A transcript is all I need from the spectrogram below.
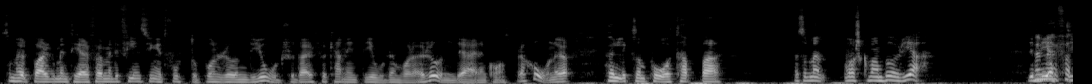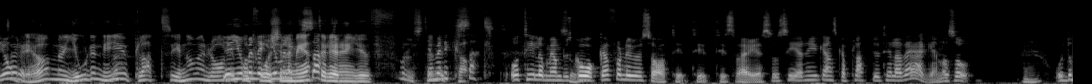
som höll på att argumentera för men det finns ju inget foto på en rund jord så därför kan inte jorden vara rund. Det är en konspiration. Och jag höll liksom på att tappa... Alltså men var ska man börja? Det blir jättejobbigt. Det. Ja, men jorden är ju platt. Inom en radie ja, på två ja, kilometer exakt. är den ju fullständigt ja, platt. Och till och med om du ska åka från USA till, till, till, Sverige så ser den ju ganska platt ut hela vägen. Och, så, mm. och då,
